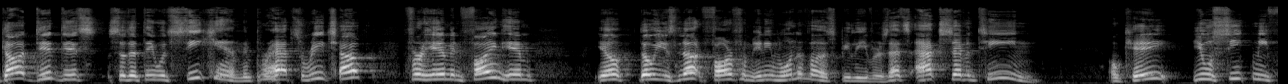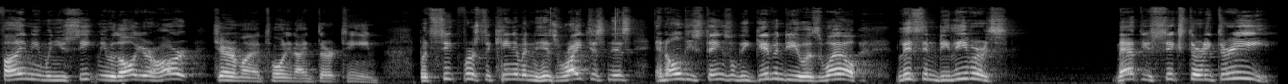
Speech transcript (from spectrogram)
God did this so that they would seek him and perhaps reach out for him and find him, you know, though he is not far from any one of us believers. That's Acts 17. Okay? You will seek me, find me when you seek me with all your heart, Jeremiah 29 13. But seek first the kingdom and his righteousness, and all these things will be given to you as well. Listen, believers, Matthew 6 33.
